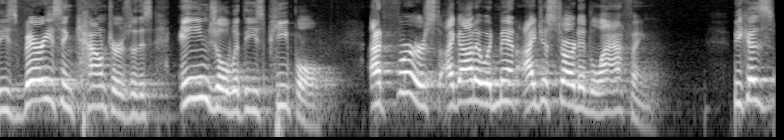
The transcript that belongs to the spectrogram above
these various encounters with this angel with these people. At first, I got to admit, I just started laughing because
